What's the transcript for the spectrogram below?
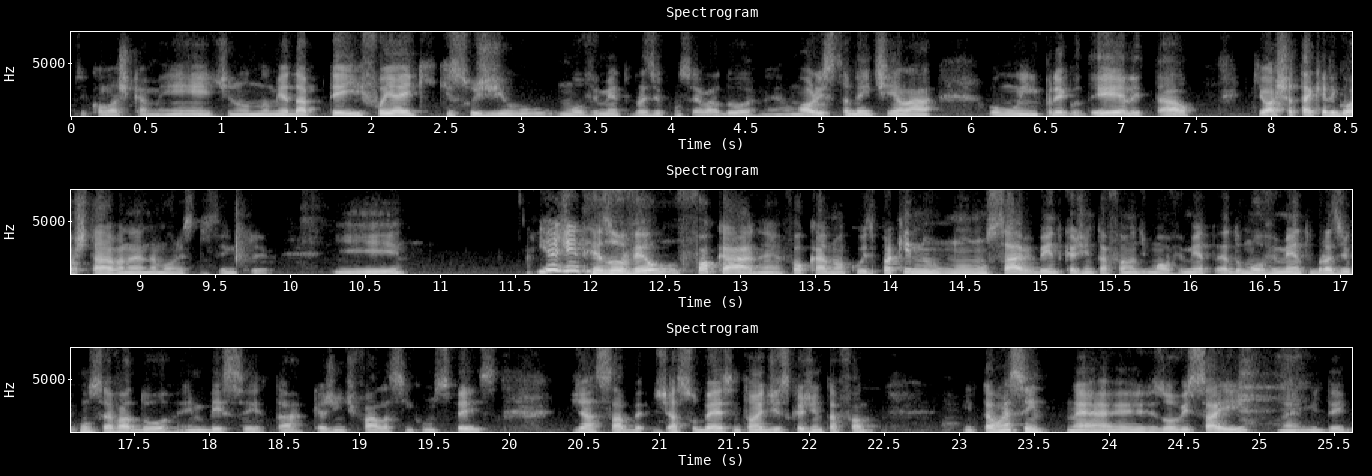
psicologicamente, não, não me adaptei, e foi aí que, que, surgiu o movimento Brasil Conservador, né? O Maurício também tinha lá o emprego dele e tal, que eu acho até que ele gostava, né, né Maurício, do seu emprego. E e a gente resolveu focar, né? Focar numa coisa. Para quem não, não, sabe bem do que a gente está falando de movimento, é do Movimento Brasil Conservador, MBC, tá? Que a gente fala assim como se fez. Já, sabe, já soubesse, então é disso que a gente está falando. Então é assim, né? Eu resolvi sair, né? De,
